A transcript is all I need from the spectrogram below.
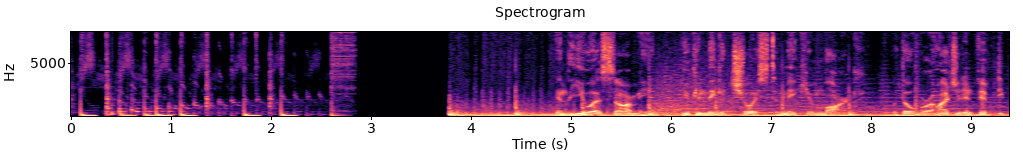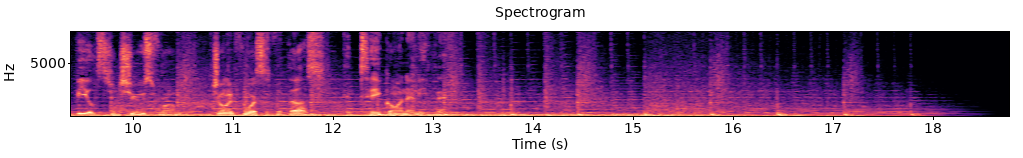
In the US Army, you can make a choice to make your mark. With over 150 fields to choose from, join forces with us and take on anything.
